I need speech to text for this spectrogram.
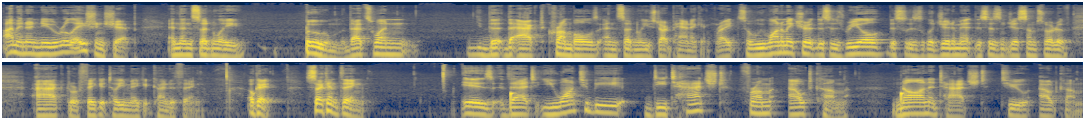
I'm in a new relationship. And then suddenly, boom, that's when the, the act crumbles and suddenly you start panicking, right? So we want to make sure that this is real, this is legitimate, this isn't just some sort of act or fake it till you make it kind of thing. Okay, second thing is that you want to be detached from outcome, non attached to outcome.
